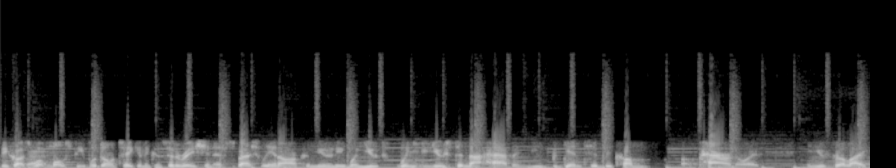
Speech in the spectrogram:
Because what most people don't take into consideration, especially in our community, when you when you're used to not having, you begin to become uh, paranoid, and you feel like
